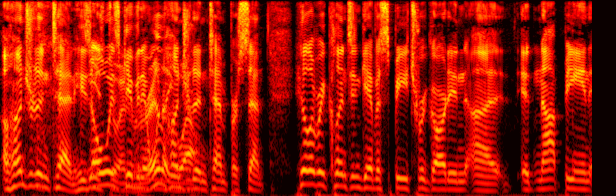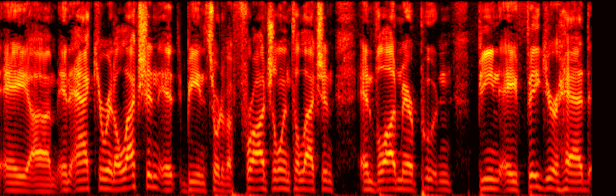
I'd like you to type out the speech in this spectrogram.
110. He's, always giving really it 110%. Hillary Clinton gave a speech regarding uh, it not being a um, an accurate election, it being sort of a fraudulent election, and Vladimir Putin being a figurehead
